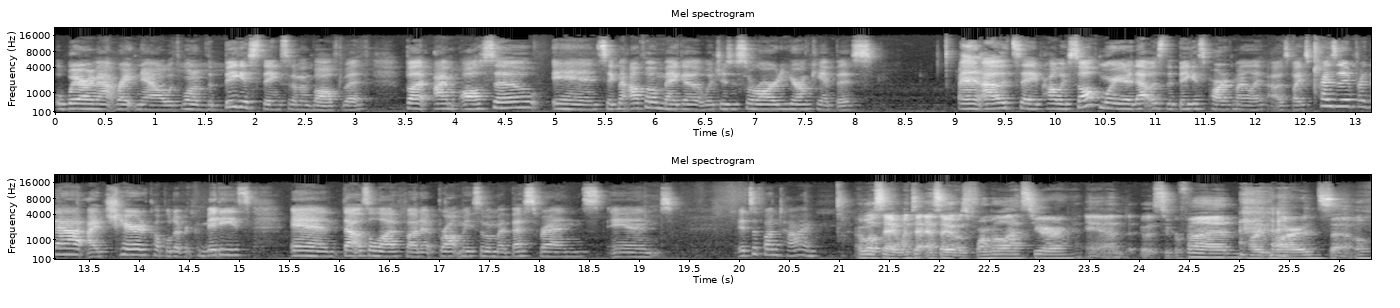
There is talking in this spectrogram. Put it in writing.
where I'm at right now with one of the biggest things that I'm involved with. But I'm also in Sigma Alpha Omega, which is a sorority here on campus. And I would say probably sophomore year, that was the biggest part of my life. I was vice president for that. I chaired a couple different committees, and that was a lot of fun. It brought me some of my best friends, and it's a fun time. I will say I went to SAO's formal last year and it was super fun, hard hard. So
